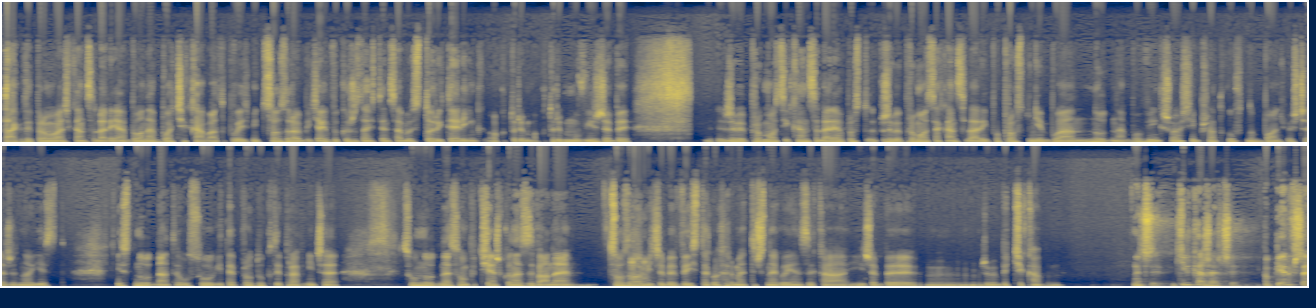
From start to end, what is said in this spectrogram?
tak wypromować kancelarię, aby ona była ciekawa, to powiedz mi, co zrobić, jak wykorzystać ten cały storytelling, o którym, o którym mówisz, żeby, żeby promocji kancelarii po prostu, żeby promocja kancelarii po prostu nie była nudna, bo w większości przypadków, no bądźmy szczerzy, no jest, jest nudna. Te usługi, te produkty prawnicze są nudne, są ciężko nazywane. Co zrobić, żeby wyjść z tego hermetycznego języka i żeby, mm, żeby być ciekawym? Znaczy, kilka rzeczy. Po pierwsze,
